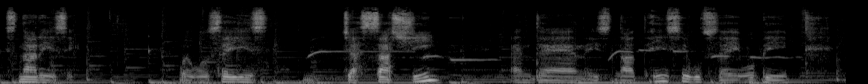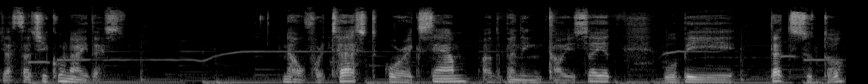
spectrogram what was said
It's not easy. What we'll say is yasashi, and then it's not easy. We'll say it will be yasashi kunai. Now, for test or exam, uh, depending how you say it, will be tetsuto.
